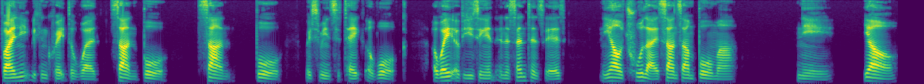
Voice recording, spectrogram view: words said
Finally, we can create the word 散步,散步, which means to take a walk. A way of using it in a sentence is 你要出来散散步吗？你要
